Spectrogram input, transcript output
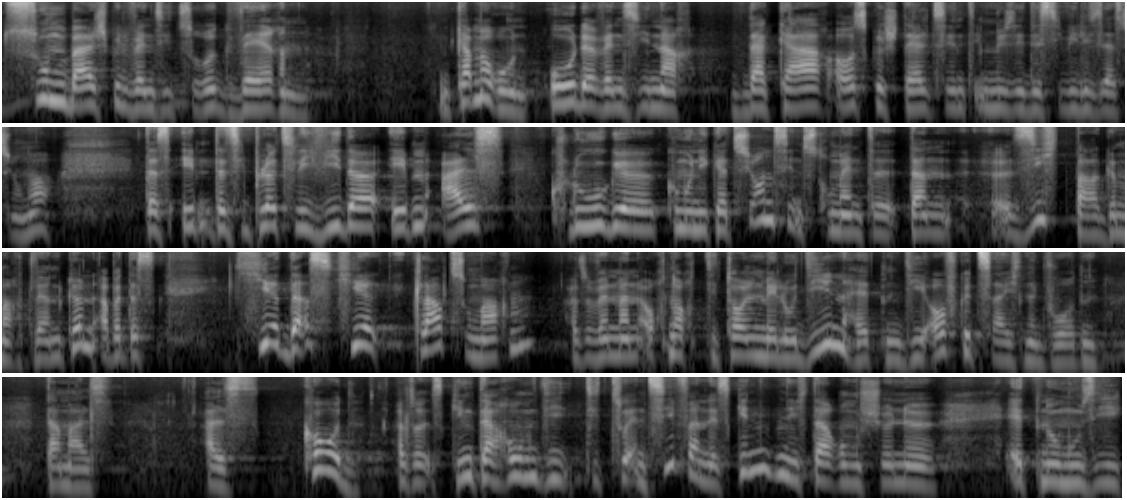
zum Beispiel wenn sie zurück wären in Kamerun oder wenn sie nach Dakar ausgestellt sind im Musée des Civilisations Noires, dass, eben, dass sie plötzlich wieder eben als kluge Kommunikationsinstrumente dann äh, sichtbar gemacht werden können. Aber das, hier, das hier klar zu machen, also wenn man auch noch die tollen Melodien hätten, die aufgezeichnet wurden damals als Code, also es ging darum, die, die zu entziffern, es ging nicht darum, schöne Ethnomusik,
